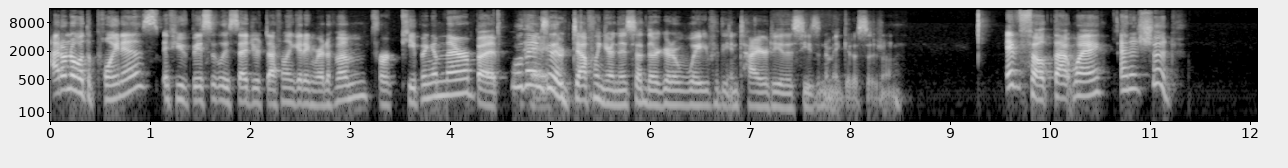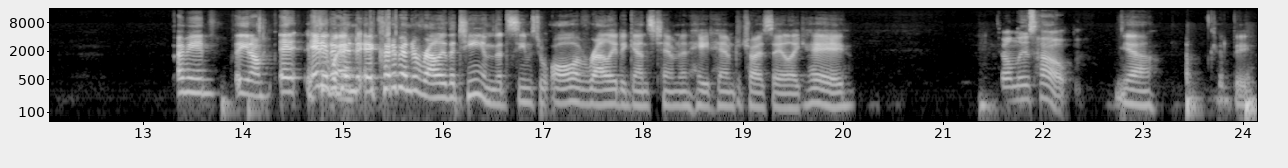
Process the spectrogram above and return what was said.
I don't know what the point is. If you've basically said you're definitely getting rid of him for keeping him there, but Well, they hey. say they're definitely going. They said they're going to wait for the entirety of the season to make a decision. it felt that way, and it should. I mean, you know, it, It could have been. It could have been to rally the team that seems to all have rallied against him and hate him to try to say like, "Hey, Don't lose hope. yeah, could be."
